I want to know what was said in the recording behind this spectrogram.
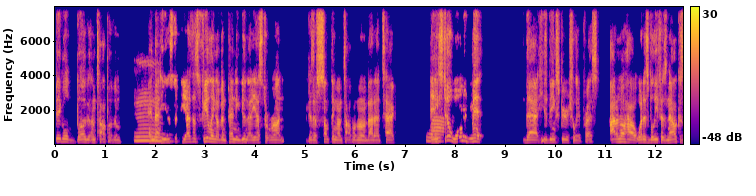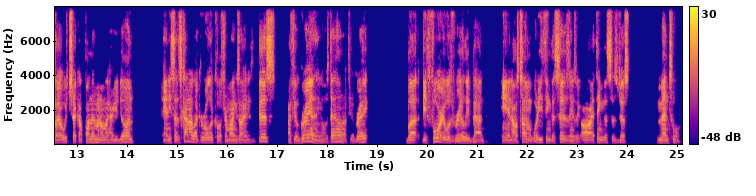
big old bug on top of him mm. and that he has, to, he has this feeling of impending doom that he has to run because there's something on top of him about to attack. And he still won't admit that he's being spiritually oppressed. I don't know how, what his belief is now because I always check up on him and I'm like, how are you doing? And he said, it's kind of like a roller coaster. My anxiety is this. I feel great. And then it goes down. I feel great. But before it was really bad. And I was telling him, what do you think this is? And he's like, oh, I think this is just mental,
